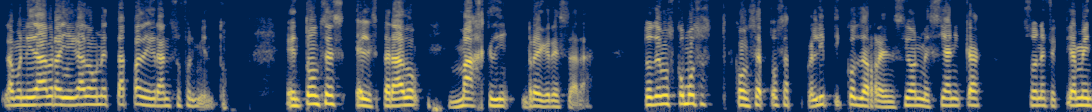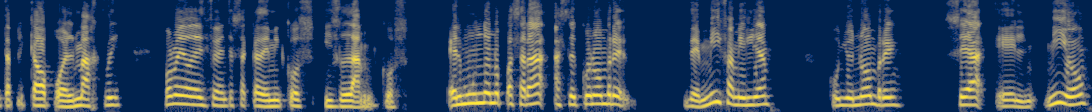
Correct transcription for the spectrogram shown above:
la humanidad habrá llegado a una etapa de gran sufrimiento. Entonces el esperado Mahdi regresará. Entonces vemos cómo esos conceptos apocalípticos de redención mesiánica son efectivamente aplicados por el Mahdi por medio de diferentes académicos islámicos. El mundo no pasará hasta que un hombre de mi familia, cuyo nombre sea el mío,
